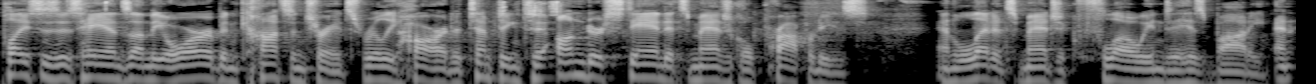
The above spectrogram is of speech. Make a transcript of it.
places his hands on the orb and concentrates really hard, attempting to understand its magical properties and let its magic flow into his body. An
